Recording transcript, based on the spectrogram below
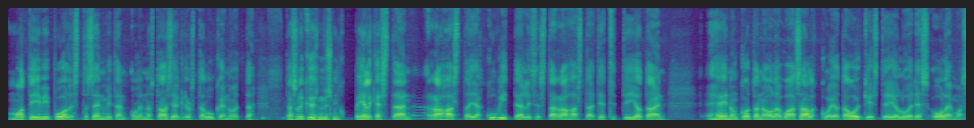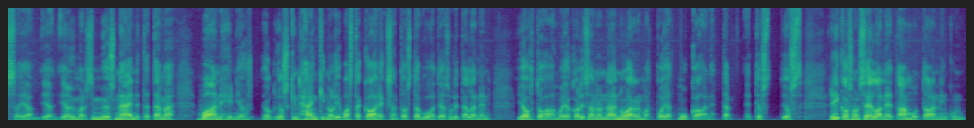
motiivipuolesta sen, mitä olen noista asiakirjoista lukenut, että tässä oli kysymys niin pelkästään rahasta ja kuvitteellisesta rahasta, että etsittiin jotain Heinon kotona olevaa salkkua, jota oikeasti ei ollut edes olemassa. Ja, ja, ja ymmärsin myös näin, että tämä vanhin, jos, joskin hänkin oli vasta 18-vuotias, oli tällainen johtohahmo, joka oli saanut nämä nuoremmat pojat mukaan. Että, että jos, jos rikos on sellainen, että ammutaan niin kuin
